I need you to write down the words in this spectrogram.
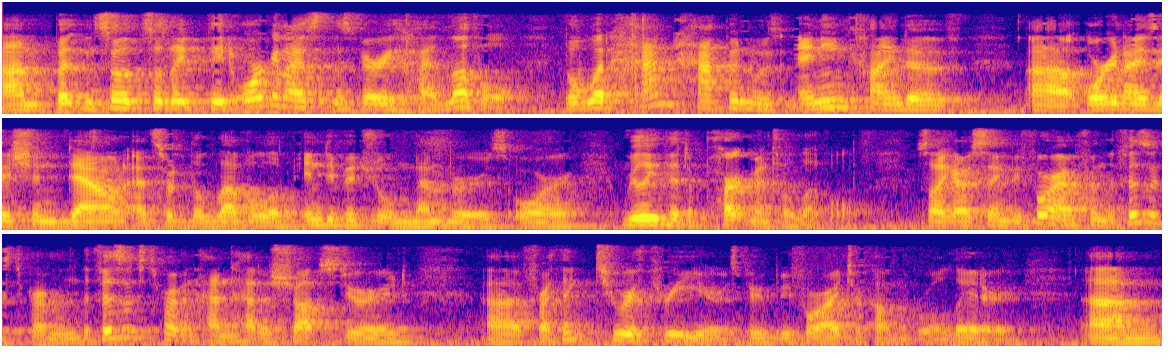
um, but and so so they, they'd organized at this very high level but what hadn't happened was any kind of uh, organization down at sort of the level of individual members or really the departmental level so like i was saying before i'm from the physics department the physics department hadn't had a shop steward uh, for i think two or three years before i took on the role later um,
